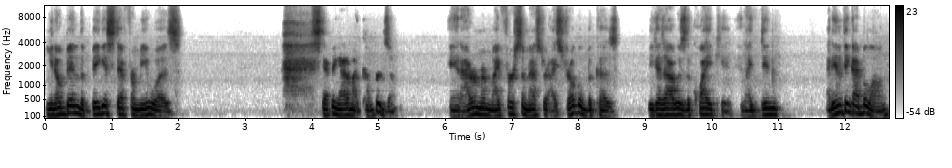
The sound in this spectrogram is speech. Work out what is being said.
you know, Ben, the biggest step for me was stepping out of my comfort zone. And I remember my first semester, I struggled because because I was the quiet kid and I didn't I didn't think I belonged.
